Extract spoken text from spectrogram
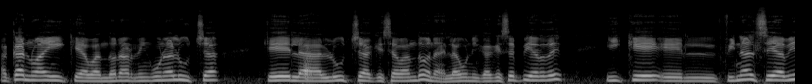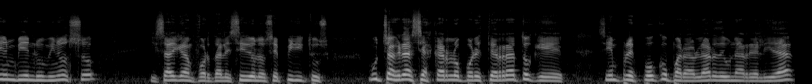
acá no hay que abandonar ninguna lucha, que la lucha que se abandona es la única que se pierde y que el final sea bien, bien luminoso y salgan fortalecidos los espíritus. Muchas gracias, Carlos, por este rato que siempre es poco para hablar de una realidad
